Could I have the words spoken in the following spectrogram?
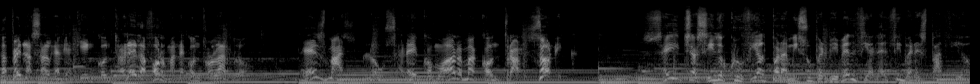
Apenas salga de aquí encontraré la forma de controlarlo. Es más, lo usaré como arma contra Sonic. Sage ha sido crucial para mi supervivencia en el ciberespacio.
